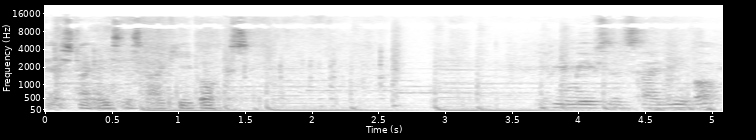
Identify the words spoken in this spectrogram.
it straight into the Sky Q box. If we move to the Sky Mini box,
